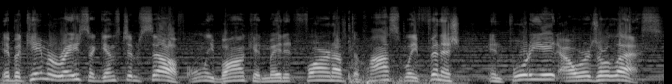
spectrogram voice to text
It became a race against himself. Only Bonk had made it far enough to possibly finish in 48 hours or less.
